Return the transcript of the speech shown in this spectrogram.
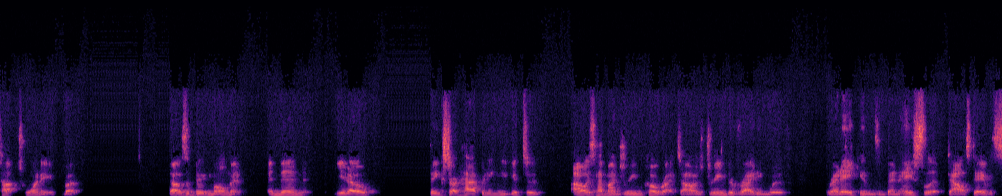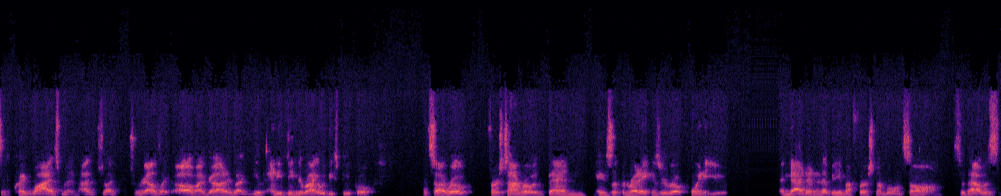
top twenty, but that was a big moment. And then you know things start happening. You get to. I always had my dream co-writes. I always dreamed of writing with Rhett Akins and Ben Hayslip, Dallas Davidson, Craig Wiseman. I was like, I was like, oh my god, I'd like give anything to write with these people. And so I wrote First time I wrote with Ben Hayslip and Rhett Akins, we wrote "Point at You," and that ended up being my first number one song. So that was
